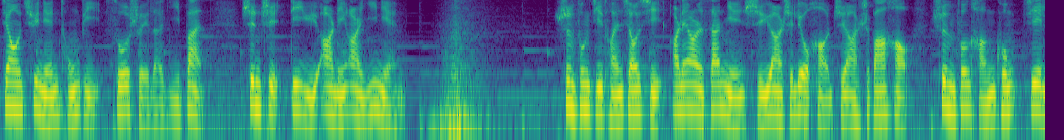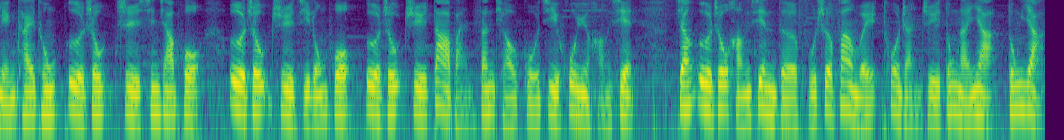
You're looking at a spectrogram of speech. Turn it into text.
较去年同比缩水了一半，甚至低于二零二一年。顺丰集团消息，二零二三年十月二十六号至二十八号，顺丰航空接连开通鄂州至新加坡、鄂州至吉隆坡、鄂州至大阪三条国际货运航线，将鄂州航线的辐射范围拓展至东南亚、东亚。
